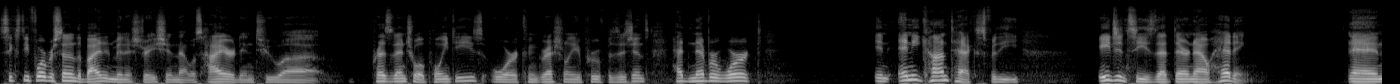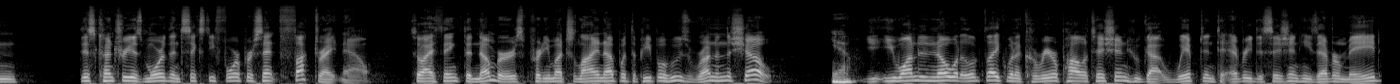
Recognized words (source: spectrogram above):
64% of the Biden administration that was hired into uh, presidential appointees or congressionally approved positions had never worked in any context for the agencies that they're now heading. And this country is more than 64% fucked right now. So I think the numbers pretty much line up with the people who's running the show. Yeah. You, you wanted to know what it looked like when a career politician who got whipped into every decision he's ever made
